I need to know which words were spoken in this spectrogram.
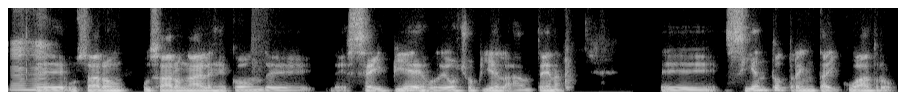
Uh -huh. eh, usaron, usaron ALG con de, de 6 pies o de 8 pies las antenas. Eh, 134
